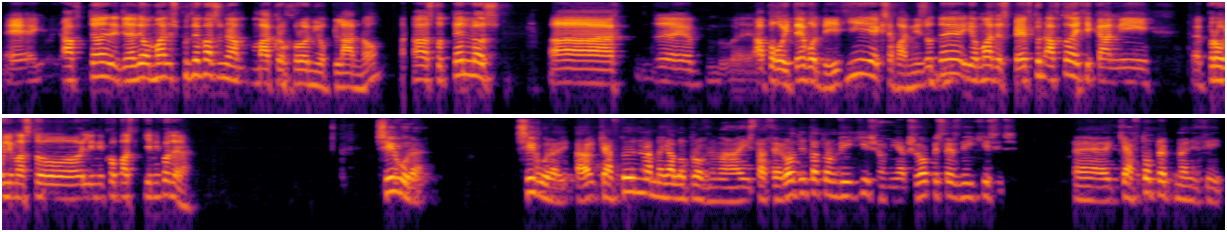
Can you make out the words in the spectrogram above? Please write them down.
Ε, αυτό, δηλαδή ομάδες που δεν βάζουν ένα μακροχρόνιο πλάνο, α, στο τέλος α, ε, απογοητεύονται οι ίδιοι, εξαφανίζονται, οι ομάδες πέφτουν. Αυτό έχει κάνει ε, πρόβλημα στο ελληνικό μπάσκετ γενικότερα. Σίγουρα. Σίγουρα. Και αυτό είναι ένα μεγάλο πρόβλημα. Η σταθερότητα των διοικήσεων, οι αξιόπιστες διοικήσεις. Ε, και αυτό πρέπει να λυθεί.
